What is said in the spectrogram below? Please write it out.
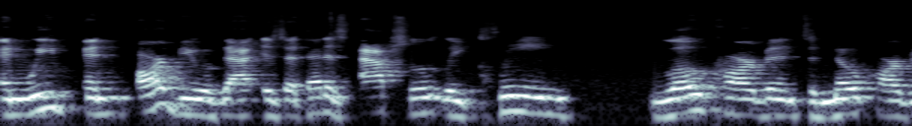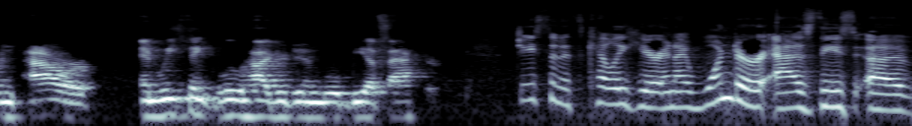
And we, and our view of that is that that is absolutely clean, low carbon to no carbon power. And we think blue hydrogen will be a factor. Jason, it's Kelly here, and I wonder as these uh,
